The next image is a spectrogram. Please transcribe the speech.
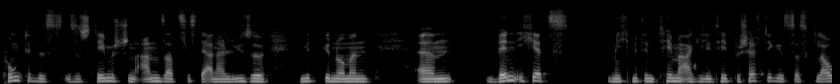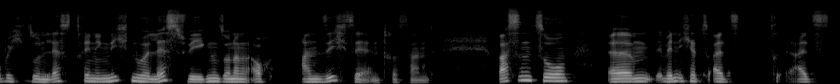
Punkte des systemischen Ansatzes der Analyse mitgenommen. Ähm, wenn ich jetzt mich mit dem Thema Agilität beschäftige, ist das, glaube ich, so ein Less-Training nicht nur Less-wegen, sondern auch an sich sehr interessant. Was sind so, ähm, wenn ich jetzt als, als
